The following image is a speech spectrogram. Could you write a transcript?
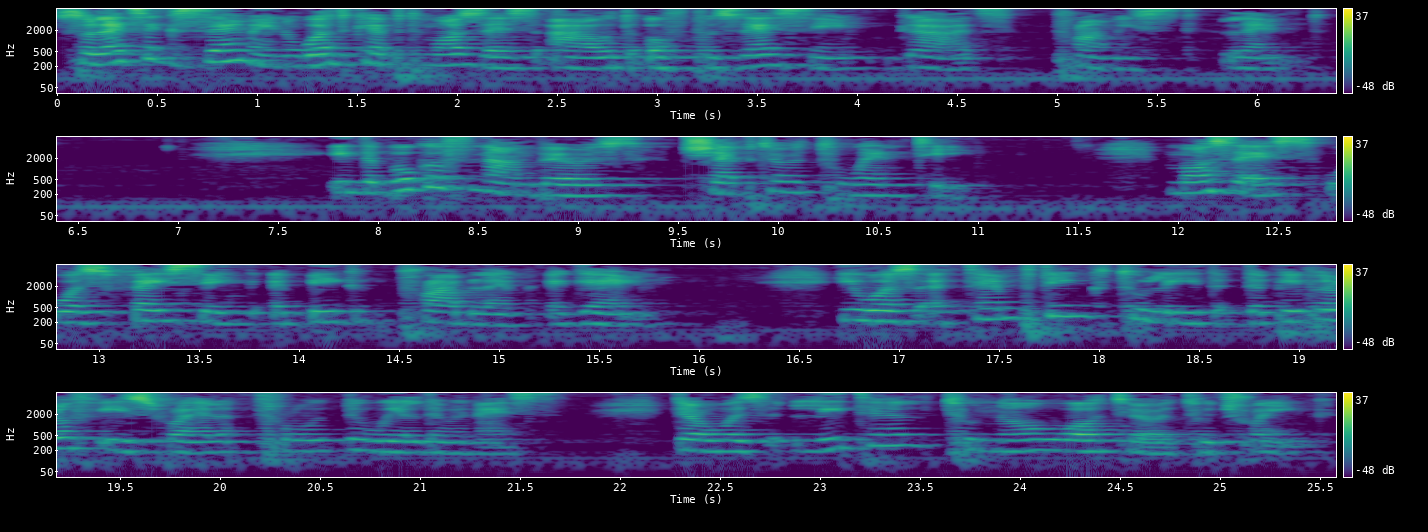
So let's examine what kept Moses out of possessing God's promised land. In the book of Numbers, chapter 20, Moses was facing a big problem again. He was attempting to lead the people of Israel through the wilderness. There was little to no water to drink,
